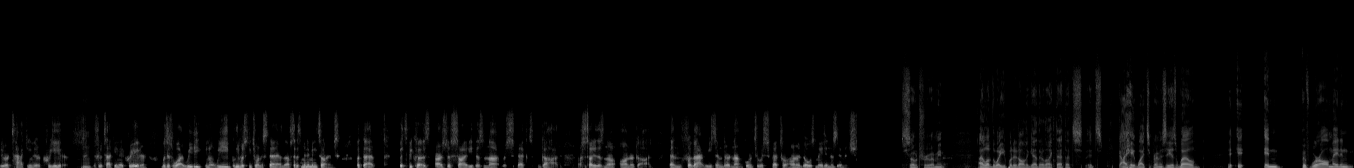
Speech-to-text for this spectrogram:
you're attacking their creator. Mm. If you're attacking their creator, which is why we, you know, we believers need to understand, and I've said this many, many times, but that it's because our society does not respect God. Our society does not honor God. And for that reason, they're not going to respect or honor those made in his image. So true. I mean, I love the way you put it all together like that. That's it's I hate white supremacy as well. It, it, in if we're all made in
